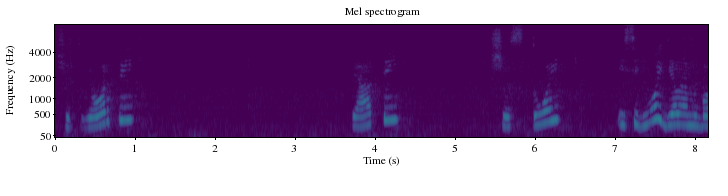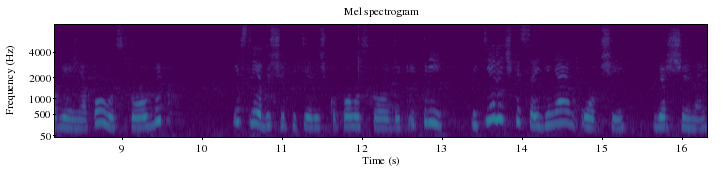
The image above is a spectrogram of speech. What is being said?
четвертый, пятый, шестой и седьмой делаем убавление. Полустолбик и в следующую петелечку полустолбик. И три петелечки соединяем общей вершиной.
